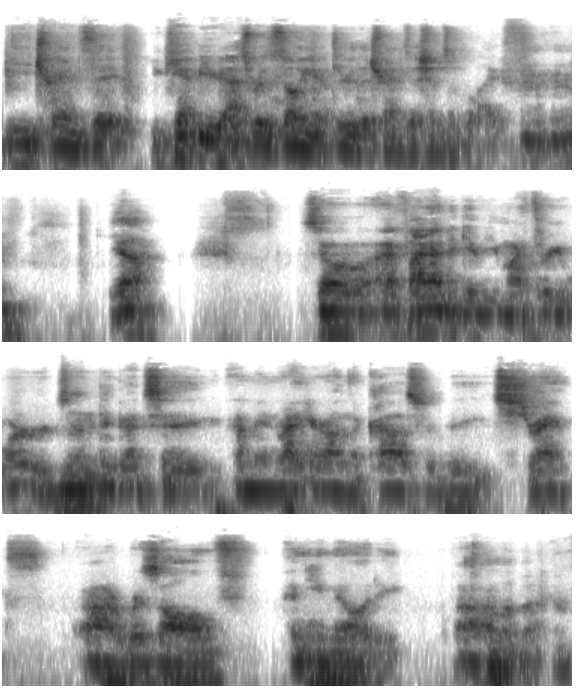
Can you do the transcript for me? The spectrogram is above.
be transit. You can't be as resilient through the transitions of life. Mm-hmm. Yeah. So if I had to give you my three words, mm-hmm. I think I'd say, I mean, right here on the cusp would be strength, uh, resolve, and humility. Um, I love that.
